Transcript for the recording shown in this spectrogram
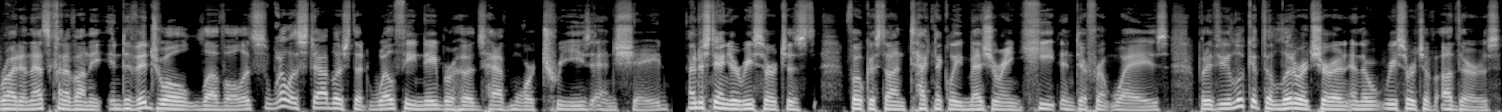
Right. And that's kind of on the individual level. It's well established that wealthy neighborhoods have more trees and shade. I understand your research is focused on technically measuring heat in different ways. But if you look at the literature and, and the research of others,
